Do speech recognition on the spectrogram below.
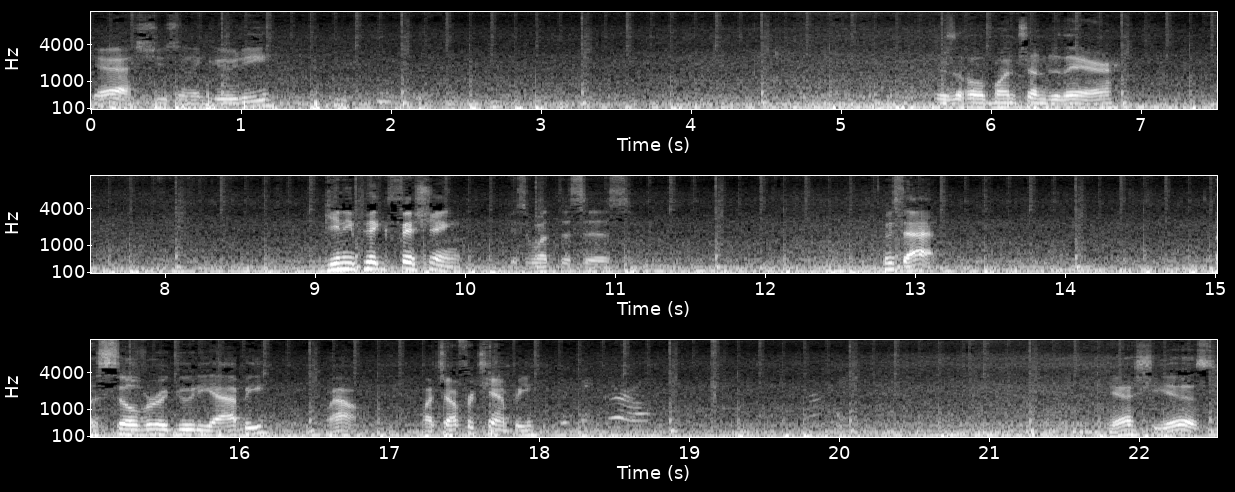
Yeah, she's an agouti. There's a whole bunch under there. Guinea pig fishing is what this is. Who's that? A silver agouti Abby? Wow. Watch out for Champy. Yeah, she is. I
